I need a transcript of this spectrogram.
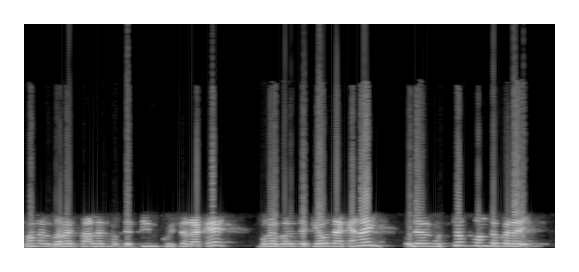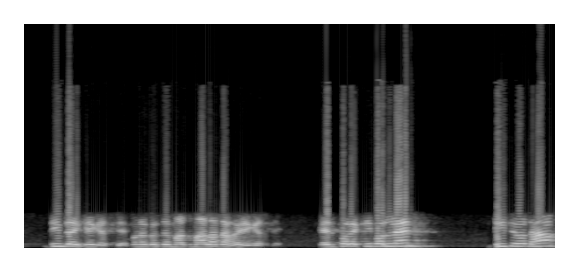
ছনের ঘরের চালের মধ্যে ডিম খুঁজে রাখে, মনে করে যে কেউ দেখে নাই, উনি চোখ বন্ধ করে ডিম রেখে গেছে, মনে করছে মাজমা আলাদা হয়ে গেছে। এরপরে কি বললেন? দ্বিতীয় ধাপ,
